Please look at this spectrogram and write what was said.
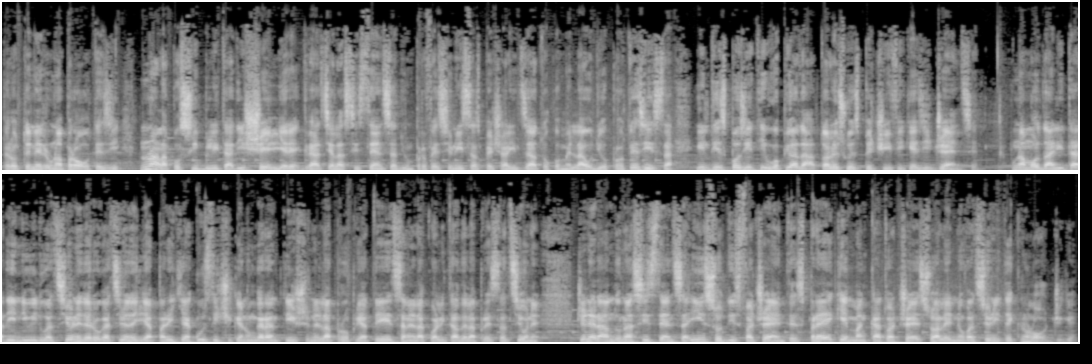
per ottenere una protesi, non ha la possibilità di scegliere, grazie all'assistenza di un professionista specializzato come l'audioprotesista, il dispositivo dispositivo più adatto alle sue specifiche esigenze. Una modalità di individuazione ed erogazione degli apparecchi acustici che non garantisce né l'appropriatezza né la qualità della prestazione, generando un'assistenza insoddisfacente, sprechi e mancato accesso alle innovazioni tecnologiche.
